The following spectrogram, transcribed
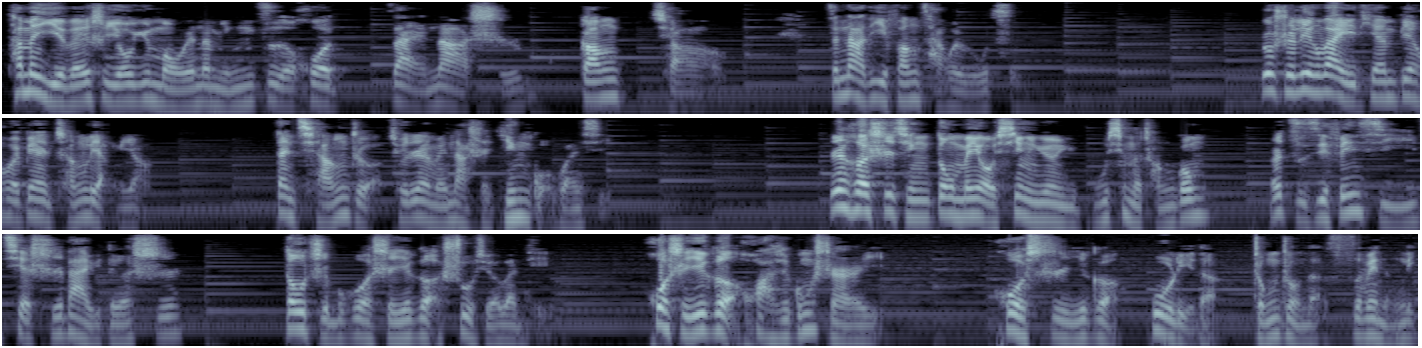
他们以为是由于某人的名字或在那时刚巧在那地方才会如此。若是另外一天，便会变成两样。但强者却认为那是因果关系。任何事情都没有幸运与不幸的成功，而仔细分析一切失败与得失，都只不过是一个数学问题，或是一个化学公式而已。”或是一个物理的种种的思维能力。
